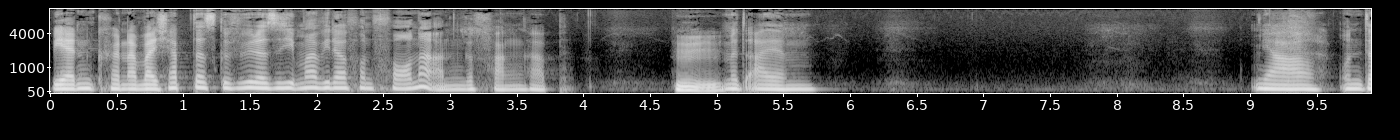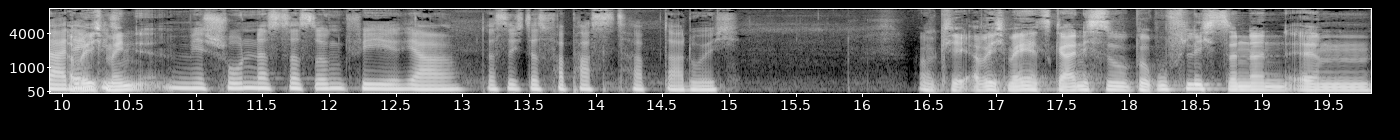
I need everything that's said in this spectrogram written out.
werden können. Aber ich habe das Gefühl, dass ich immer wieder von vorne angefangen habe. Hm. Mit allem. Ja, und da denke ich ich, mein- mir schon, dass das irgendwie, ja, dass ich das verpasst habe dadurch. Okay, aber ich meine jetzt gar nicht so beruflich, sondern ähm,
